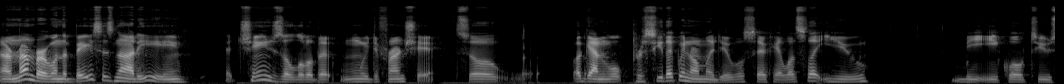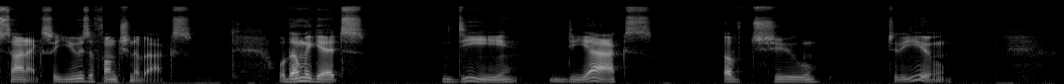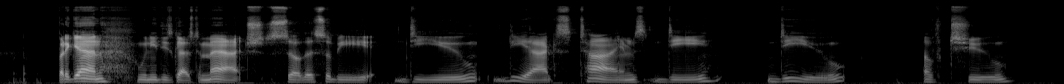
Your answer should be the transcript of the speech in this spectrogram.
Now remember, when the base is not e, it changes a little bit when we differentiate. So again, we'll proceed like we normally do. We'll say, okay, let's let u be equal to sine x. So u is a function of x. Well, then we get d dx of 2 to the u. But again, we need these guys to match, so this will be du dx times d du of 2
